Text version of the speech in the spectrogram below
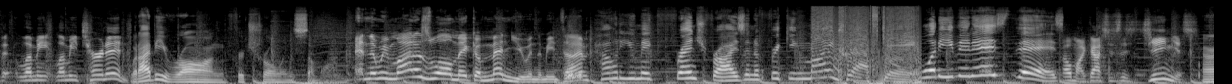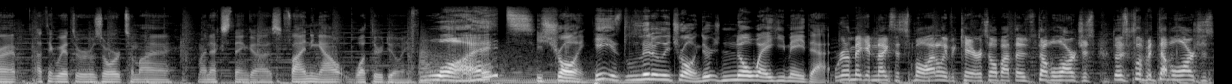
Th- let me let me turn in. Would I be wrong for trolling someone? And then we might as well make a menu in the meantime. How do you make French fries in a freaking Minecraft game? What even is this? Oh my gosh, this is genius. All right, I think we have to resort to my my next thing, guys. Finding out what they're doing. What? He's trolling. He is literally trolling. There's no way he made that. We're gonna make it nice and small. I don't even care. It's all about those double arches, those flipping double arches,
